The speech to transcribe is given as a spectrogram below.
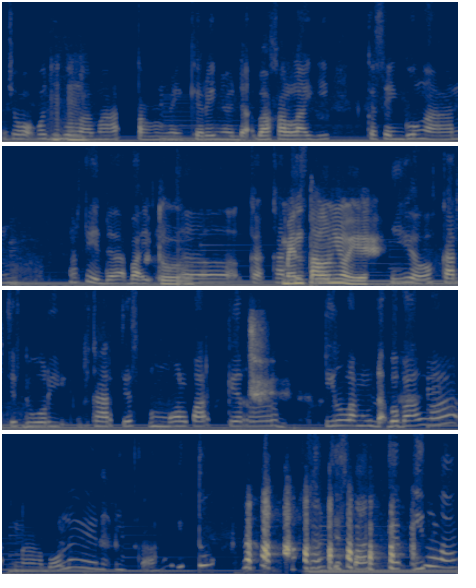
Cowok kau juga Mm-mm. lah matang mikirinnya tidak bakal lagi kesinggungan. Ngerti tidak baik Betul. eh, ka- karcis mentalnya ya. Iya karcis dua ri- karcis mall parkir hilang tidak bebala nah boleh nak nikah. Itu. Karcis parkir hilang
